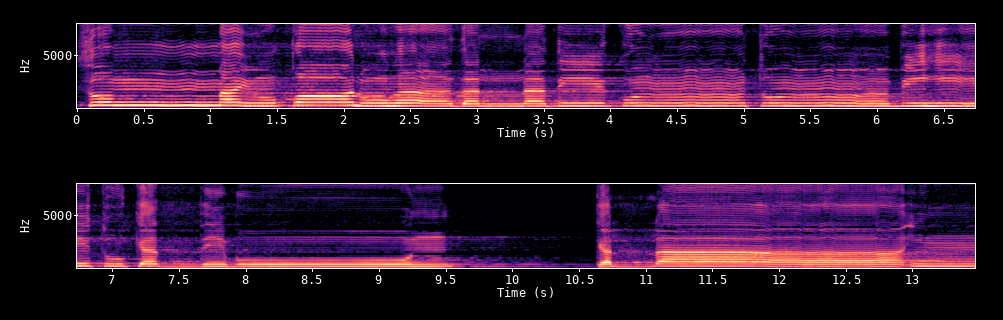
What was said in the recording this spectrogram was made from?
ثم يقال هذا الذي كنتم به تكذبون. كلا إن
